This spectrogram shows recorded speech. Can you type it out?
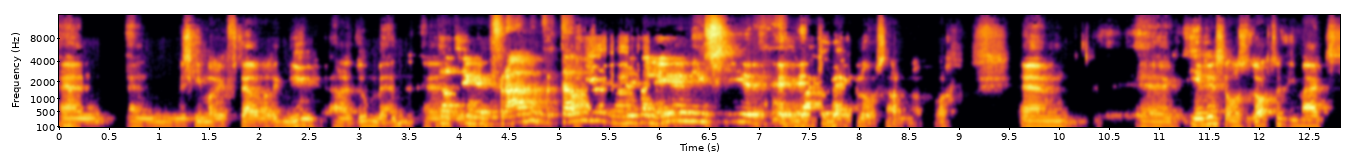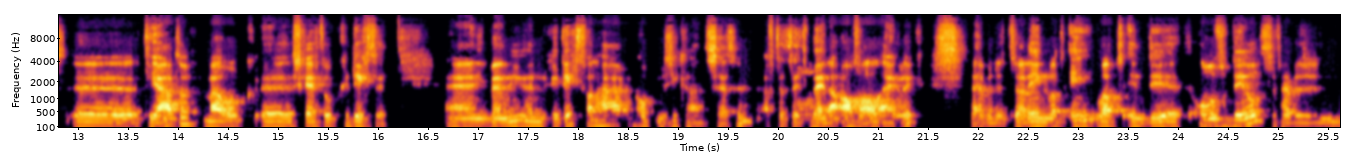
En, en, misschien mag ik vertellen wat ik nu aan het doen ben. Eh, dat ging ik vragen, vertel me, want ik ben heel nieuwsgierig. Ik maak je werkloos dan nog. Wacht. Um, Iris, onze dochter, die maakt uh, theater, maar ook, schrijft ook gedichten. En ik ben nu een gedicht van haar op muziek aan het zetten. Of dat is bijna afval eigenlijk. We hebben het alleen wat, een, wat in de, onderverdeeld. Dat hebben we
